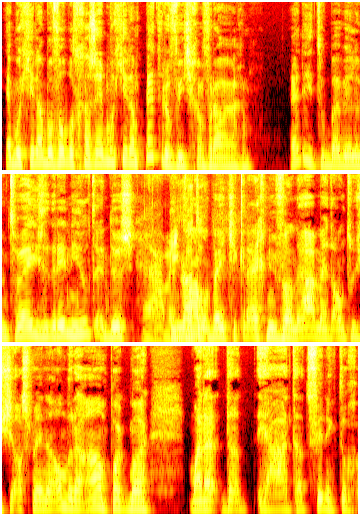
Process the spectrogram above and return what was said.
ja, moet je dan bijvoorbeeld gaan zeggen, moet je dan Petrovic gaan vragen? Hè, die toen bij Willem II ze erin hield. En dus Ja, maar de naam toch... een beetje krijgt nu van, ja, met enthousiasme en een andere aanpak. Maar, maar dat, dat, ja, dat vind ik toch,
